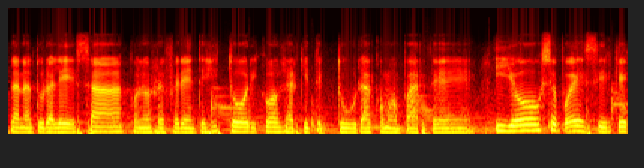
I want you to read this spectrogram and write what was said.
la naturaleza con los referentes históricos, la arquitectura como parte Y yo se puede decir que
